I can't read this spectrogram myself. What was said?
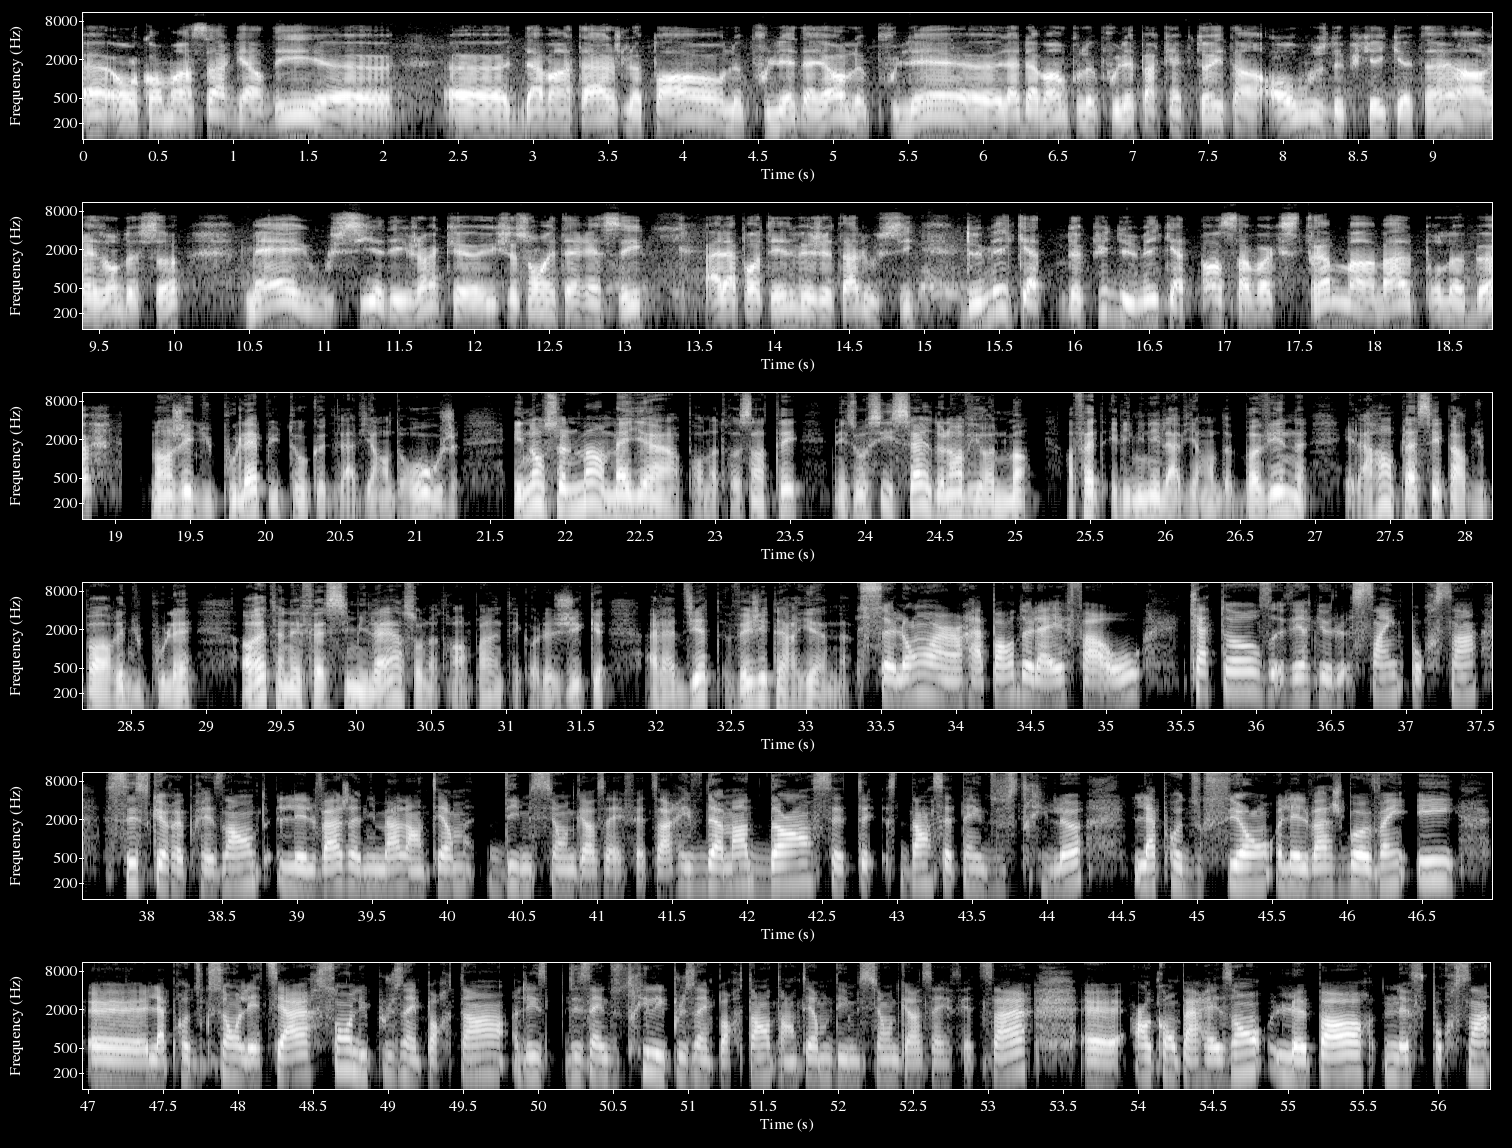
Euh, on commençait à regarder euh, euh, davantage le porc, le poulet. D'ailleurs, le poulet, la demande pour le poulet par capita est en hausse depuis quelques temps en raison de ça. Mais aussi, il y a des gens qui se sont intéressés à la protéine végétale aussi. 2004, depuis 2014, ça va extrêmement mal pour le bœuf. Manger du poulet plutôt que de la viande rouge est non seulement meilleur pour notre santé, mais aussi celle de l'environnement. En fait, éliminer la viande bovine et la remplacer par du porc et du poulet aurait un effet similaire sur notre empreinte écologique à la diète végétarienne. Selon un rapport de la FAO, 14,5 c'est ce que représente l'élevage animal en termes d'émissions de gaz à effet de serre. Évidemment, dans cette, dans cette industrie-là, la production, l'élevage bovin et euh, la production laitière sont les plus importants, les, les industries les plus importantes en termes d'émissions de gaz à effet de serre. Euh, en comparaison, le porc, 9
